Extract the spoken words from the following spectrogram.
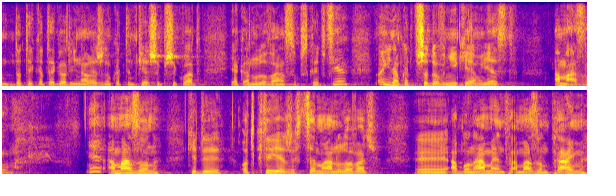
do tej kategorii należy na przykład ten pierwszy przykład, jak anulowałem subskrypcję. No i na przykład przodownikiem jest Amazon. Nie? Amazon, kiedy odkryje, że chcemy anulować abonament Amazon Prime,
